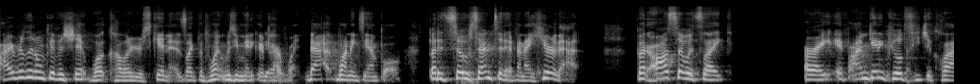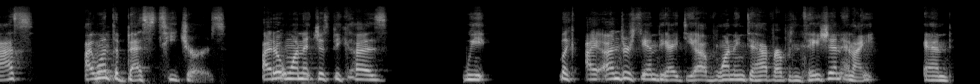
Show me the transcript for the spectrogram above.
I really don't give a shit what color your skin is. Like the point was you made a good yeah. PowerPoint. That one example. But it's so sensitive and I hear that. But mm-hmm. also it's like, all right, if I'm getting people to teach a class, I want the best teachers. I don't want it just because we like I understand the idea of wanting to have representation and I and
